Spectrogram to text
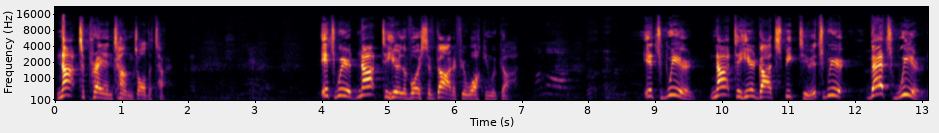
not to pray in tongues all the time. It's weird not to hear the voice of God if you're walking with God. It's weird not to hear God speak to you. It's weird. That's weird.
